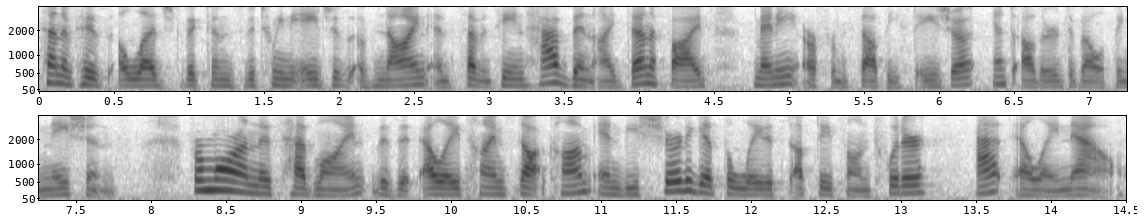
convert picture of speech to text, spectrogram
10 of his alleged victims between the ages of 9 and 17 have been identified. Many are from Southeast Asia and other developing nations. For more on this headline, visit latimes.com and be sure to get the latest updates on Twitter at LA Now.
